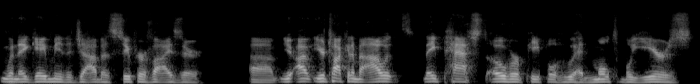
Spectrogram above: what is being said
when they gave me the job as supervisor. Um, you're, you're talking about I was they passed over people who had multiple years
